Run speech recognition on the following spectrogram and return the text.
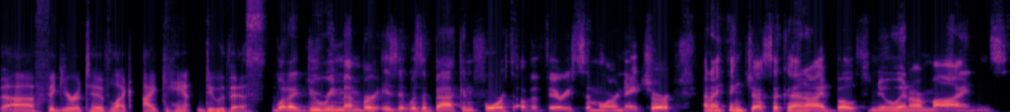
uh figurative like I can't do this. What I do remember is it was a back and forth of a very similar nature. And I think Jessica and I both knew in our minds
